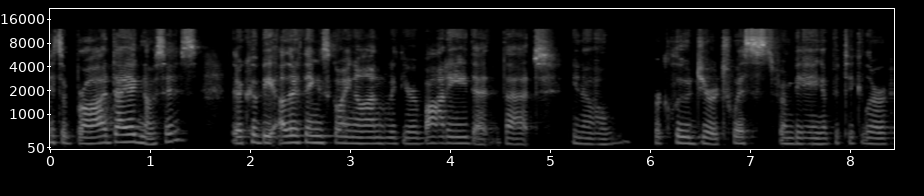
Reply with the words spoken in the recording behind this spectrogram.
it's a broad diagnosis. There could be other things going on with your body that that you know preclude your twists from being a particular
